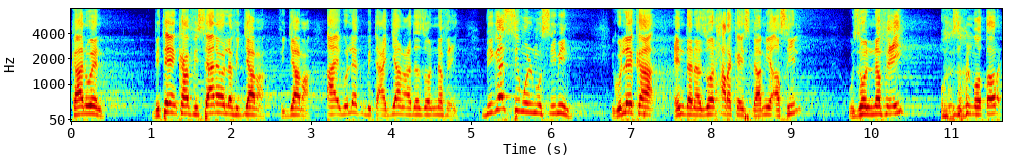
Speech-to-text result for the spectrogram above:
كان وين؟ 200 كان في الثانوي ولا في الجامعة؟ في الجامعة. آه يقول لك بتاع الجامعة ده زول نفعي. بيقسموا المسلمين. يقول لك عندنا زول حركة إسلامية أصيل وزول نفعي وزول موتور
